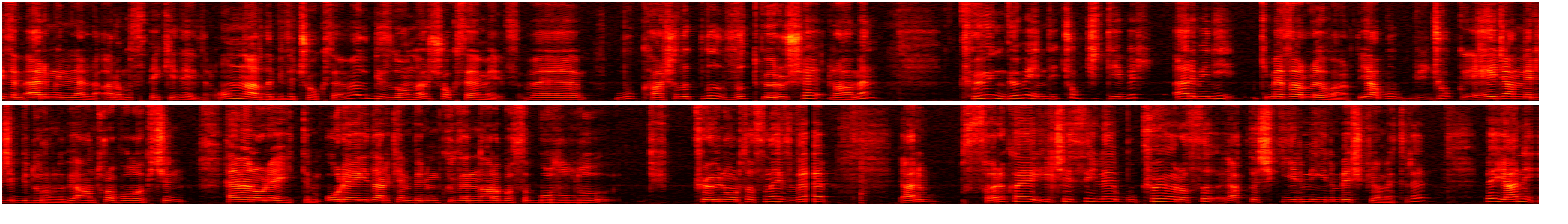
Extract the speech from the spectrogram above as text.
bizim Ermenilerle aramız pek iyi değildir. Onlar da bizi çok sevmez, biz de onları çok sevmeyiz. Ve bu karşılıklı zıt görüşe rağmen köyün göbeğinde çok ciddi bir Ermeni mezarlığı vardı. Ya bu çok heyecan verici bir durumdu bir antropolog için. Hemen oraya gittim. Oraya giderken benim kuzenin arabası bozuldu. Köyün ortasındayız ve yani Sarıkaya ilçesiyle bu köy arası yaklaşık 20-25 kilometre. Ve yani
